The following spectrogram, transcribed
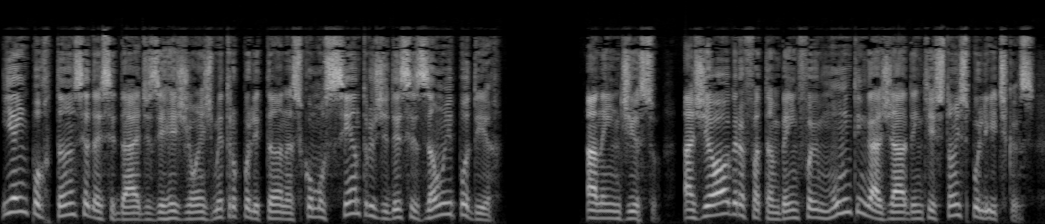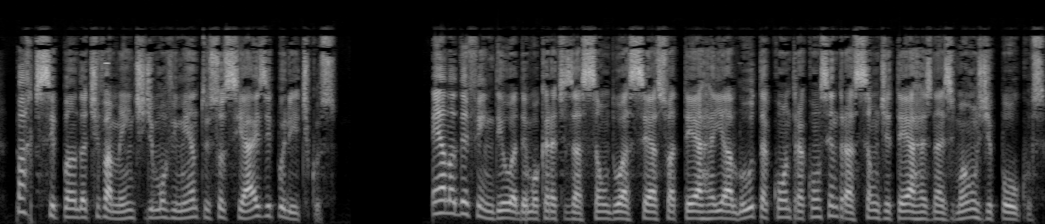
e a importância das cidades e regiões metropolitanas como centros de decisão e poder. Além disso, a geógrafa também foi muito engajada em questões políticas, participando ativamente de movimentos sociais e políticos. Ela defendeu a democratização do acesso à terra e a luta contra a concentração de terras nas mãos de poucos,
